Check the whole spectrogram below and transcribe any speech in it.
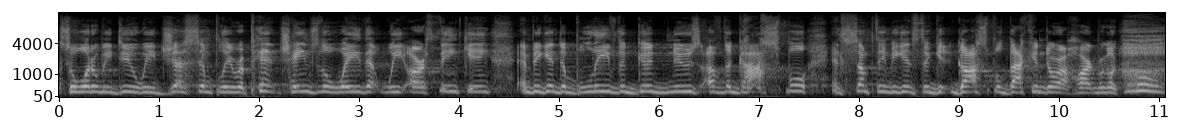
so, what do we do? We just simply repent, change the way that we are thinking, and begin to believe the good news of the gospel. And something begins to get gospeled back into our heart. We're going, oh,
